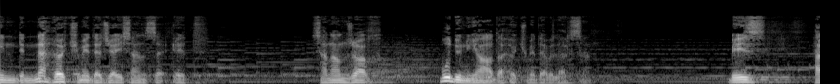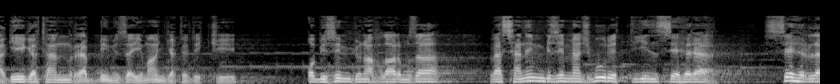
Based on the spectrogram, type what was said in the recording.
İndi nə hökm edəcəksənsə et. Sən ancaq bu dünyada hökm edə bilərsən. Biz həqiqətən Rəbbimizə iman gətirdik ki, O bizim günahlarımıza və sənin bizi məcbur etdiyin sehrə, sehrlə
